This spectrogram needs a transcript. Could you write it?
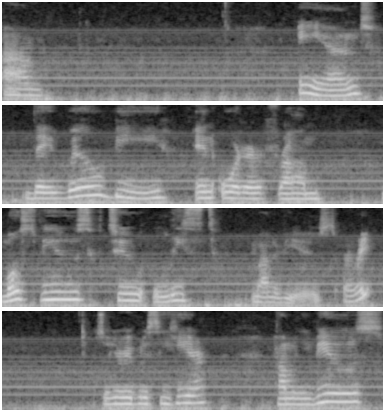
Um, and they will be in order from most views to least amount of views, all right? So you're able to see here how many views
